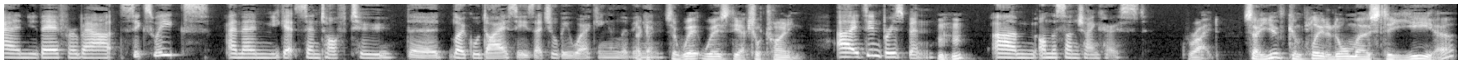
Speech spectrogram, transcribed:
and you're there for about six weeks and then you get sent off to the local diocese that you'll be working and living okay. in. So where, where's the actual training? Uh, it's in Brisbane, mm-hmm. um, on the Sunshine Coast. Great. So you've completed almost a year,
